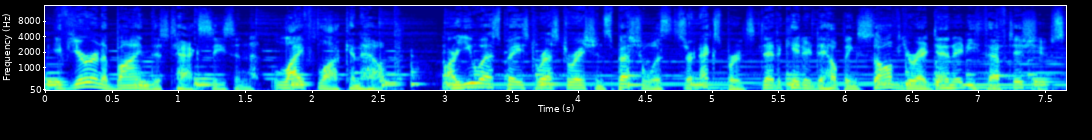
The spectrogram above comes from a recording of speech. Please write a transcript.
If you're in a bind this tax season, LifeLock can help. Our U.S.-based restoration specialists are experts dedicated to helping solve your identity theft issues.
